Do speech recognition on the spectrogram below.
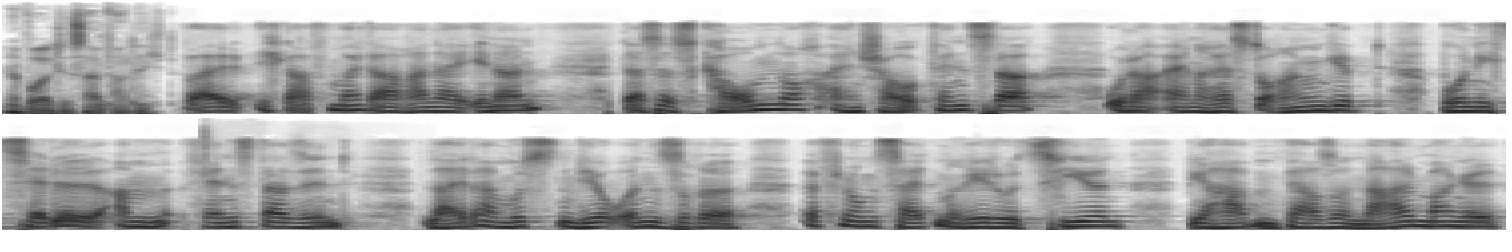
er wollte es einfach nicht. Weil ich darf mal daran erinnern, dass es kaum noch ein Schaufenster oder ein Restaurant gibt, wo nicht Zettel am Fenster sind. Leider mussten wir unsere Öffnungszeiten reduzieren. Wir haben Personalmangel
